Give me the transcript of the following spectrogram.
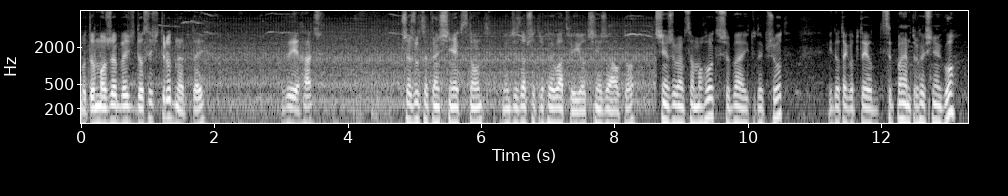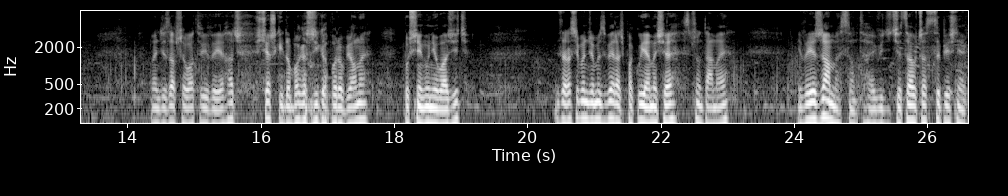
Bo to może być dosyć trudne tutaj wyjechać. Przerzucę ten śnieg stąd, będzie zawsze trochę łatwiej odśnieżę auto. Śnieżyłem samochód, szybę i tutaj przód i do tego tutaj odsypałem trochę śniegu. Będzie zawsze łatwiej wyjechać. Ścieżki do bagażnika porobione, po śniegu nie łazić. I zaraz się będziemy zbierać, pakujemy się, sprzątamy i wyjeżdżamy stąd. Jak widzicie cały czas sypie śnieg.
